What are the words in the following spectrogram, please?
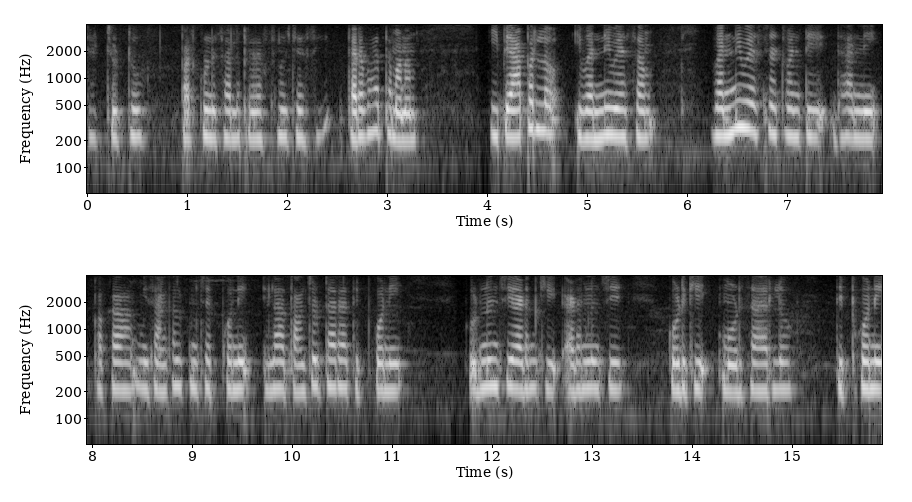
చెట్టు చుట్టూ పదకొండు సార్లు ప్రదక్షిణలు చేసి తర్వాత మనం ఈ పేపర్లో ఇవన్నీ వేసాం. ఇవన్నీ వేసినటువంటి దాన్ని ఒక మీ సంకల్పం చెప్పుకొని ఇలా తల చుట్టారా తిప్పుకొని కుడి నుంచి ఎడంకి ఎడం నుంచి కుడికి మూడు సార్లు తిప్పుకొని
